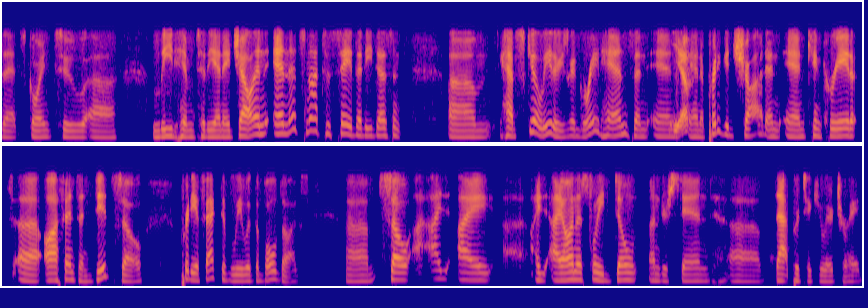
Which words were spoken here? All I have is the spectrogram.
that's going to lead him to the NHL, and and that's not to say that he doesn't um, have skill either. He's got great hands and and, yep. and a pretty good shot and and can create uh, offense and did so pretty effectively with the Bulldogs. Um, so I, I, I, I, honestly don't understand uh, that particular trade,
